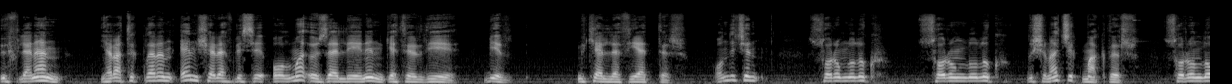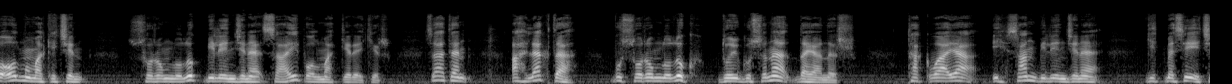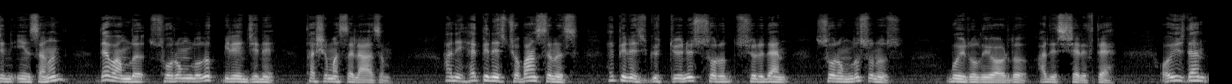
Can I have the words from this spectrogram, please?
üflenen yaratıkların en şereflisi olma özelliğinin getirdiği bir mükellefiyettir. Onun için sorumluluk, sorumluluk dışına çıkmaktır. Sorumlu olmamak için sorumluluk bilincine sahip olmak gerekir. Zaten ahlak da bu sorumluluk duygusuna dayanır. Takvaya, ihsan bilincine gitmesi için insanın devamlı sorumluluk bilincini taşıması lazım. Hani hepiniz çobansınız, hepiniz güttüğünüz soru, sürüden sorumlusunuz buyruluyordu hadis-i şerifte. O yüzden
